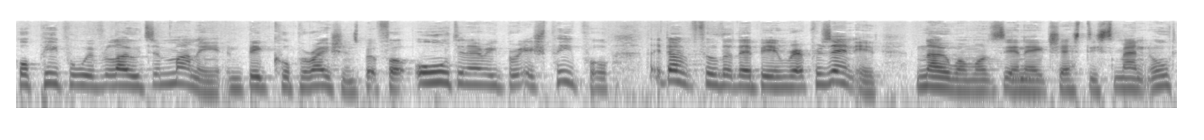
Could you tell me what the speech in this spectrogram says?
or people with loads of money and big corporations. But for ordinary British people, they don't feel that they're being represented. No one wants the NHS dismantled.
